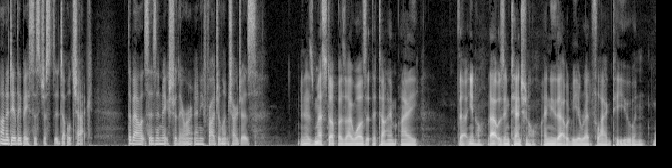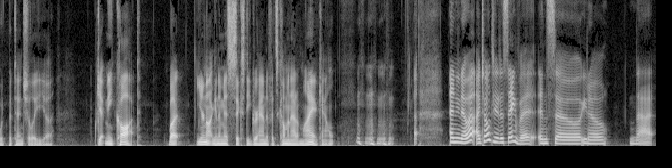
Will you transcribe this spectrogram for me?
on a daily basis just to double check the balances and make sure there weren't any fraudulent charges. And as messed up as I was at the time, I that you know that was intentional. I knew that would be a red flag to you and would potentially uh, get me caught. But you're not going to miss sixty grand if it's coming out of my account. and you know what? I told you to save it, and so you know that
